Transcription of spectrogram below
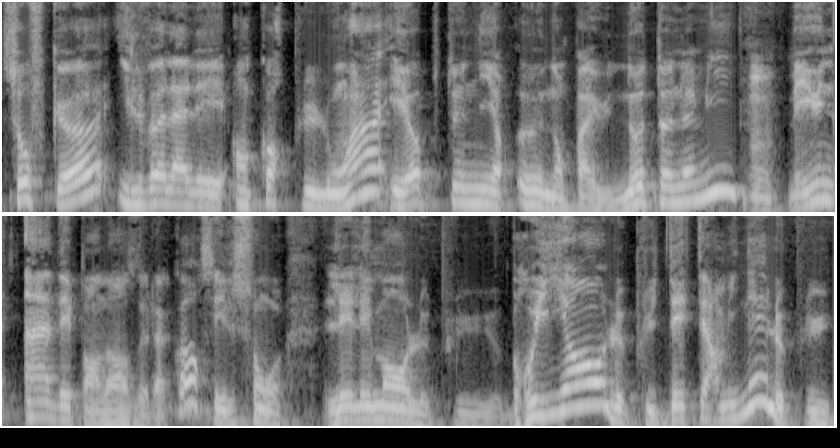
sauf qu'ils veulent aller encore plus loin et obtenir, eux, non pas une autonomie, mm. mais une indépendance de la Corse. Et ils sont l'élément le plus bruyant, le plus déterminé, le plus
